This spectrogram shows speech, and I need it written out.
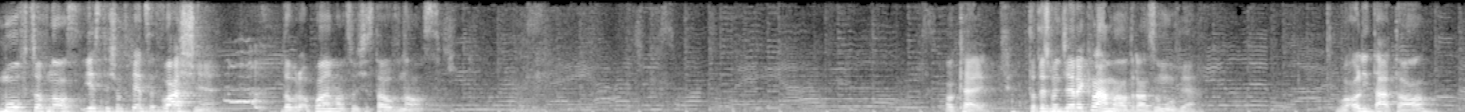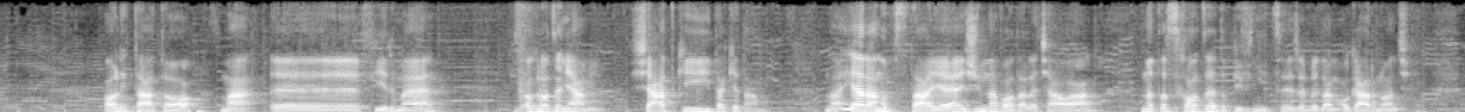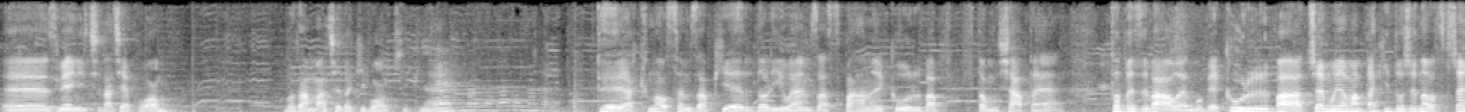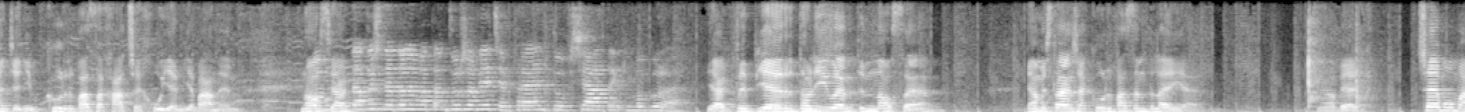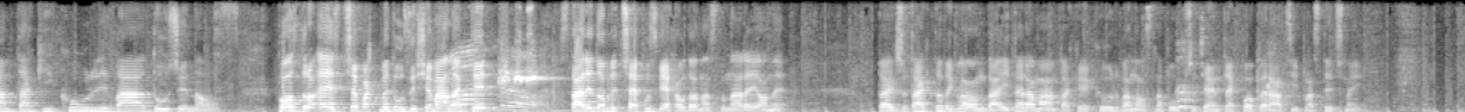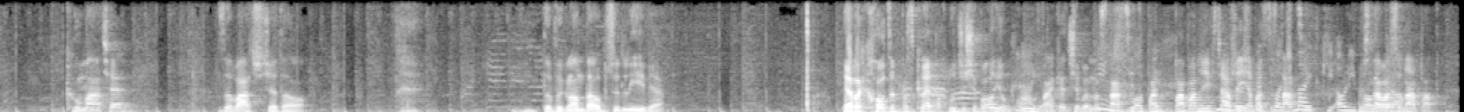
Mów co w nos, jest 1500, właśnie. Dobra, opowiem wam co mi się stało w nos. Okej, to też będzie reklama od razu mówię. Bo Oli Tato, Oli Tato ma yy, firmę z ogrodzeniami. Siatki i takie tam. No i ja rano wstaję, zimna woda leciała. No to schodzę do piwnicy, żeby tam ogarnąć, yy, zmienić na ciepło. Bo tam macie taki włącznik, nie? No, no, no, no, no, no. Ty, jak nosem zapierdoliłem, zaspany, kurwa, w tą siatę, to wyzywałem, mówię, kurwa, czemu ja mam taki duży nos, wszędzie nim, kurwa, zahaczę chujem jebanym. Nos jak, Tatuś na dole ma tam dużo, wiecie, prętów, siatek i w ogóle. jak wypierdoliłem tym nosem, ja myślałem, że ja, kurwa zemdleję. Ja mówię, czemu mam taki, kurwa, duży nos? Pozdro S, trzepak meduzy, siemano, jak ty... Stary dobry trzepus wjechał do nas tu na rejony. Także tak to wygląda i teraz mam takie kurwa nos na pół przecięty jak po operacji plastycznej. Kumacie? Zobaczcie to. To wygląda obrzydliwie. Ja tak chodzę po sklepach, ludzie się boją, kurwa, jak ja dzisiaj byłem na Pięć stacji, to pa- złotych. baba mnie chciała Możesz wyjebać ze wysłać stacji. majtki Oli Myślała, pozdro. że napad.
